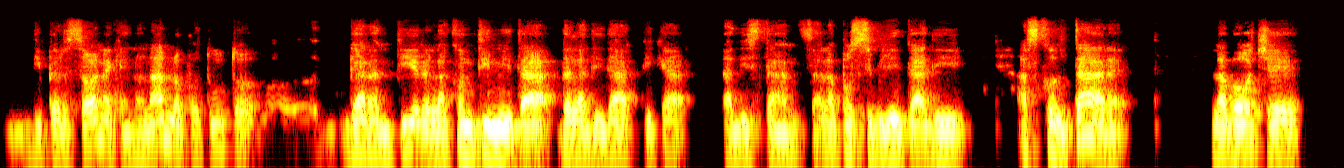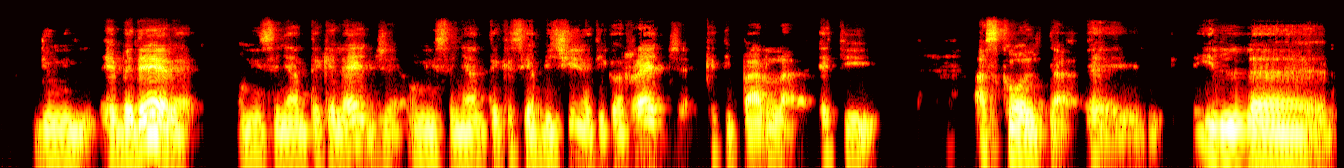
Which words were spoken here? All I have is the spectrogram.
di persone che non hanno potuto garantire la continuità della didattica a distanza, la possibilità di ascoltare la voce un, e vedere un insegnante che legge, un insegnante che si avvicina e ti corregge, che ti parla e ti ascolta. Il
